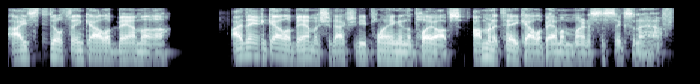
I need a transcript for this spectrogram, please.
I still think Alabama I think Alabama should actually be playing in the playoffs. I'm going to take Alabama minus the six and a half.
